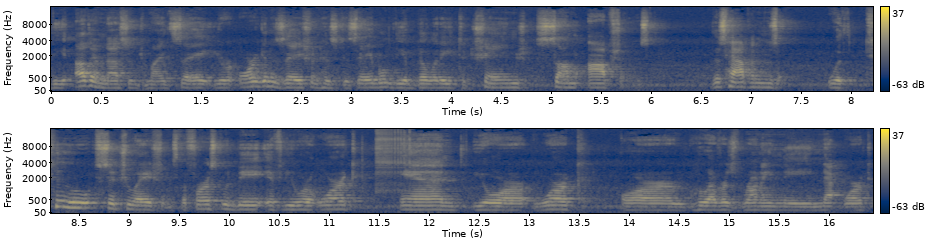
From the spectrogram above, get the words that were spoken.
the other message might say your organization has disabled the ability to change some options. This happens with two situations. The first would be if you were at work and your work or whoever's running the network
